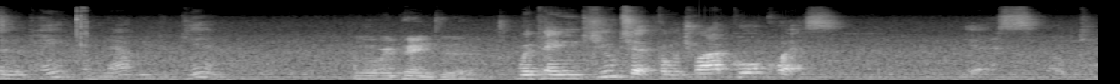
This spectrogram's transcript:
in the paint, and now we begin. Who are we painting today? We're painting Q-Tip from a Tribe Called Quest. Yes, okay.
